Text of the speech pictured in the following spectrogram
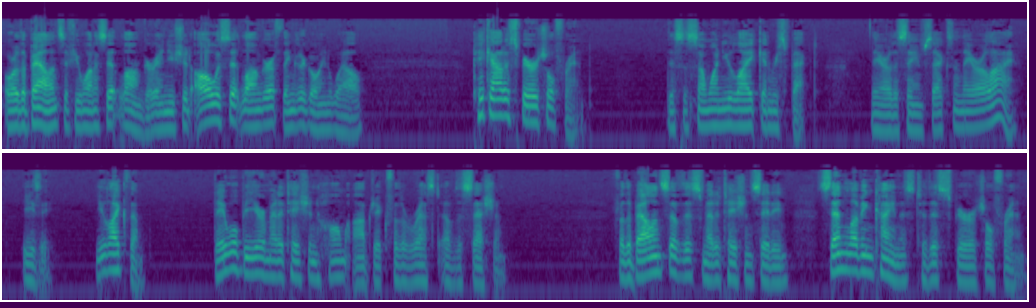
or the balance if you want to sit longer, and you should always sit longer if things are going well, Pick out a spiritual friend. This is someone you like and respect. They are the same sex and they are alive. Easy. You like them. They will be your meditation home object for the rest of the session. For the balance of this meditation sitting, send loving kindness to this spiritual friend.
